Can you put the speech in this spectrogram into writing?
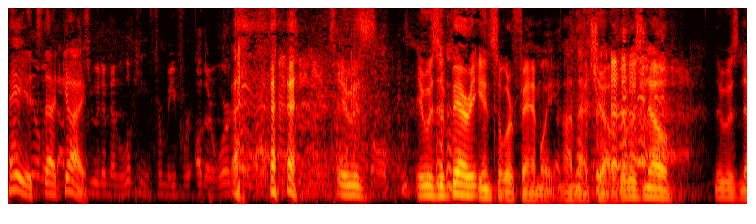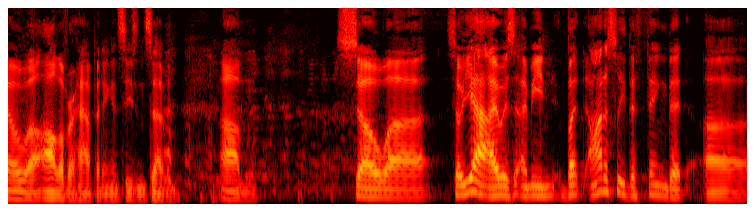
hey it's that guy You would have been looking for me for other work. it was it was a very insular family on that show there was no there was no uh, Oliver happening in season seven um, so uh, so yeah I was I mean but honestly the thing that uh,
